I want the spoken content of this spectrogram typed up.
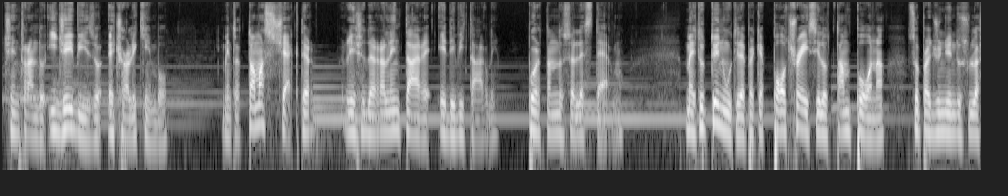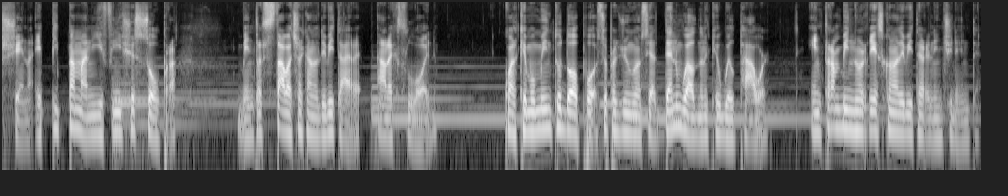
centrando EJ Viso e Charlie Kimball, mentre Thomas Schechter riesce a rallentare ed evitarli, portandosi all'esterno. Ma è tutto inutile perché Paul Tracy lo tampona sopraggiungendo sulla scena e Pippa Man gli finisce sopra, mentre stava cercando di evitare Alex Lloyd. Qualche momento dopo sopraggiungono sia Dan Weldon che Will Power. Entrambi non riescono ad evitare l'incidente.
